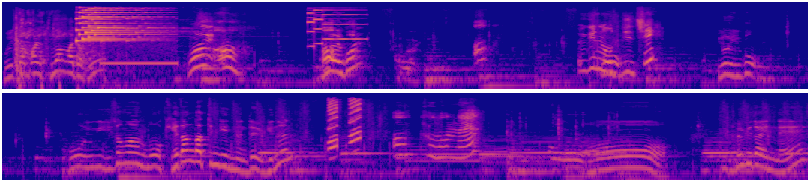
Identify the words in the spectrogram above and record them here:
우리 일단 빨리 도망가자고. 어이 어 뭐야 이건? 여기는 어. 어디지? 야 이거. 오 여기 이상한 뭐 계단 같은 게 있는데 여기는? 어 그러네. 오. 여기 별게 다 있네.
